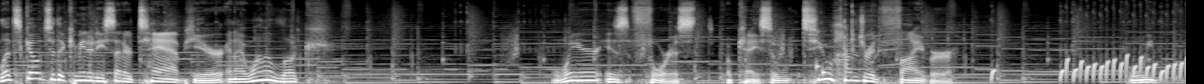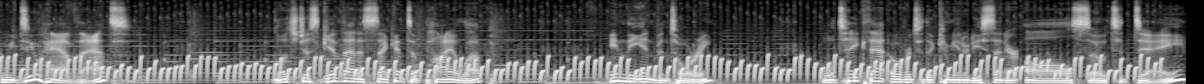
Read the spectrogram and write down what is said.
Let's go to the Community Center tab here, and I want to look... Where is Forest? Okay, so 200 fiber. We, we do have that. Let's just give that a second to pile up in the inventory. We'll take that over to the community center also today.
